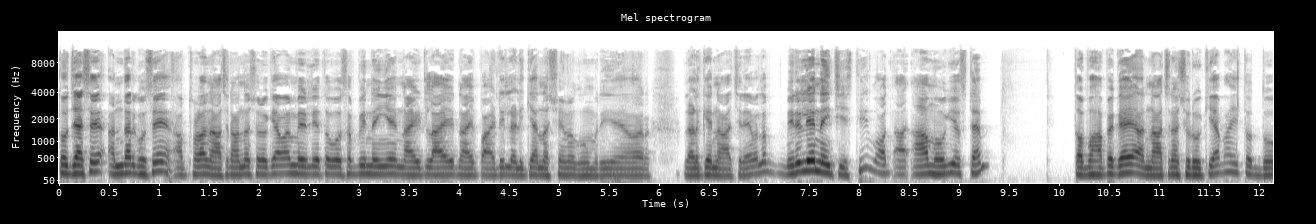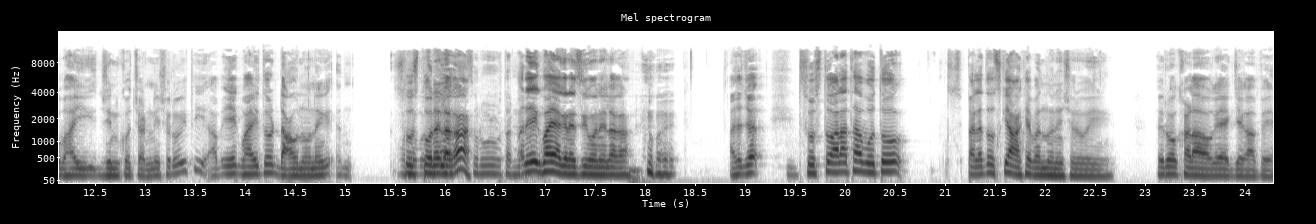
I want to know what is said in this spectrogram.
तो जैसे अंदर घुसे अब थोड़ा नाचना वाचना शुरू किया हुआ मेरे लिए तो वो सब भी नहीं है। नाइट लाइफ नाइट पार्टी लड़कियाँ नशे में घूम रही हैं और लड़के नाच रहे हैं। मतलब मेरे लिए नई चीज़ थी बहुत आम होगी उस टाइम तो वहाँ पे गए नाचना शुरू किया भाई तो दो भाई जिनको चढ़नी शुरू हुई थी। अब एक भाई तो डाउन होने सुस्त होने लगा और एक भाई अग्रेसिव होने लगा। लगा। अच्छा जो सुस्त वाला था वो तो पहले तो उसकी आँखें बंद होनी शुरू हुई फिर वो खड़ा हो गया एक जगह पे।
